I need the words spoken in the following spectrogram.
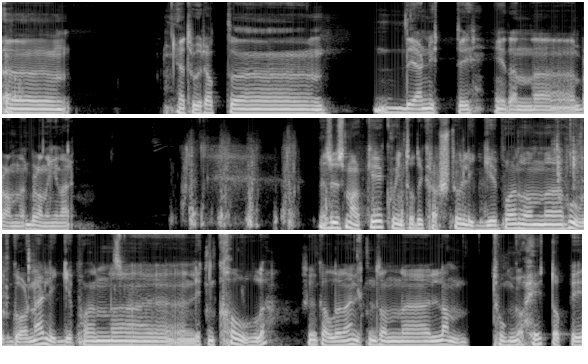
Ja. jeg tror at det er nyttig i den blandingen her. Mens du smaker, Quinto de Crasto ligger på en sånn uh, Hovedgården der ligger på en, uh, en, liten kolle, skal vi kalle det. En liten sånn landtung landtunge høyt oppi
